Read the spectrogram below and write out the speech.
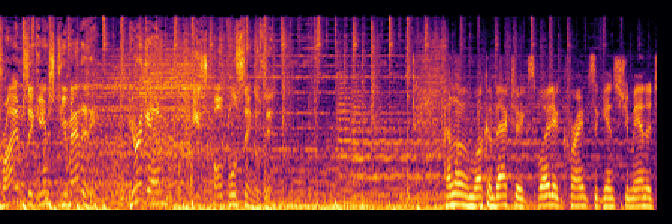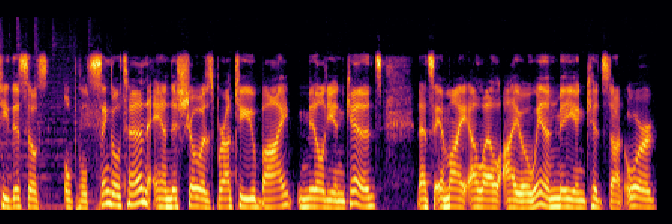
Crimes Against Humanity. Here again is Opal Singleton. Hello and welcome back to Exploited Crimes Against Humanity. This is Opal Singleton, and this show is brought to you by Million Kids. That's M I L L I O N, millionkids.org.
